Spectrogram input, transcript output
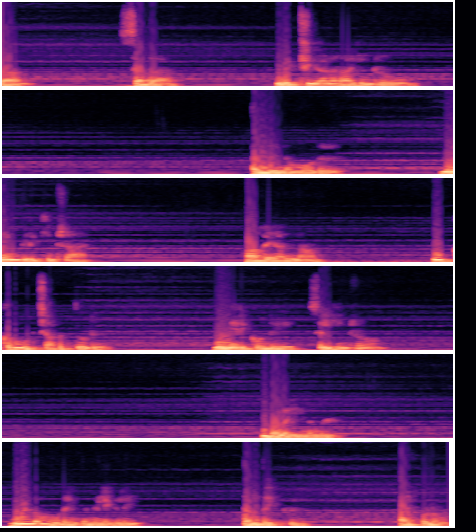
நாம் சதா வெற்றியாளர் ஆகின்றோம் தந்தை நம்மோடு இணைந்திருக்கின்றார். ஆகையால் நாம் ஊக்கம் உற்சாகத்தோடு முன்னேறிக்கொண்டே செல்கின்றோம். பலகீனங்கள் உள்ளம் உடைந்த நிலைகளை தந்தைக்கு அர்ப்பணம்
